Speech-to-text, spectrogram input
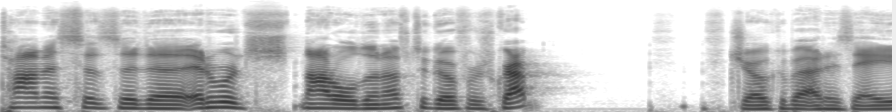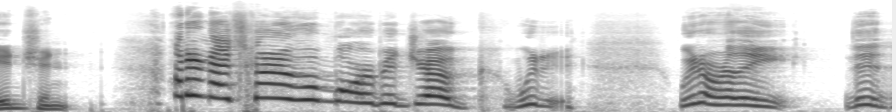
Thomas says that uh, Edward's not old enough to go for scrap. Joke about his age, and I don't know. It's kind of a morbid joke. We we don't really. The,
